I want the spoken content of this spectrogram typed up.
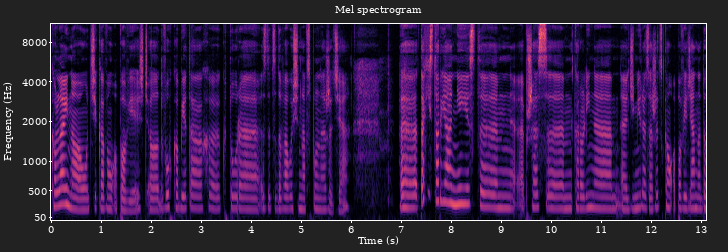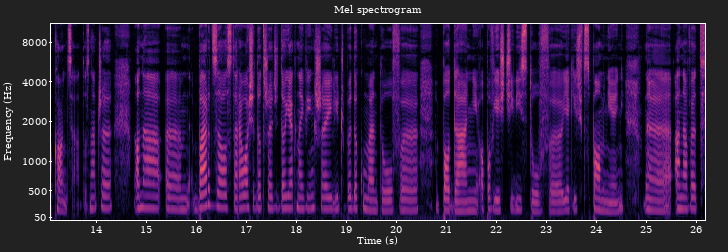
kolejną ciekawą opowieść o dwóch kobietach, które zdecydowały się na wspólne życie. E, ta historia nie jest przez Karolinę e, Dzimirę Zarzycką opowiedziana do końca. To znaczy, ona bardzo starała się dotrzeć do jak największej liczby dokumentów, e, podań, opowieści, listów, jakichś wspomnień, a nawet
